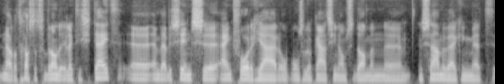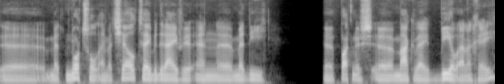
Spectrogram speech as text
nou, dat gas dat verbrandde elektriciteit. Eh, en we hebben sinds eh, eind vorig jaar op onze locatie in Amsterdam een, een samenwerking met, met Nordsol en met Shell, twee bedrijven. En met die partners maken wij bio-LNG.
